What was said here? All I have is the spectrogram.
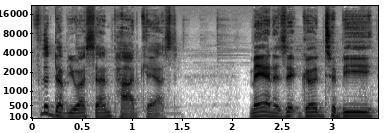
for the WSN podcast. Man, is it good to be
